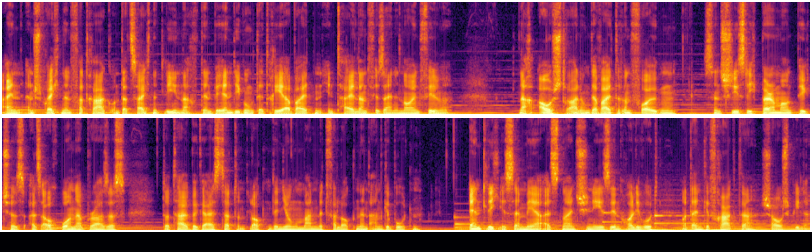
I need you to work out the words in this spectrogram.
Einen entsprechenden Vertrag unterzeichnet Lee nach der Beendigung der Dreharbeiten in Thailand für seine neuen Filme. Nach Ausstrahlung der weiteren Folgen sind schließlich Paramount Pictures als auch Warner Bros. total begeistert und locken den jungen Mann mit verlockenden Angeboten. Endlich ist er mehr als nur ein Chinese in Hollywood und ein gefragter Schauspieler.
